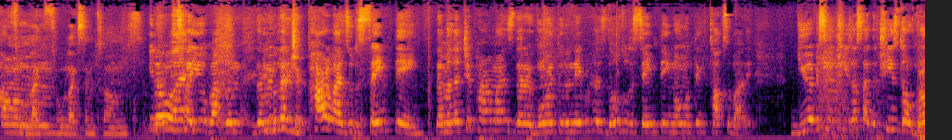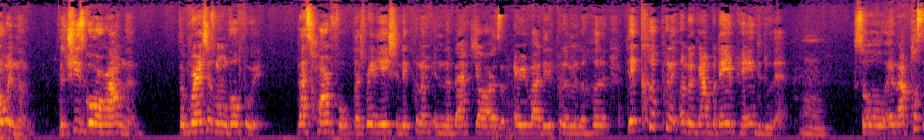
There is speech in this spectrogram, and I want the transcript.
Um, flu like flu like symptoms. You know know what? what? Tell you about them. Them Even electric power lines do the same thing. Them electric power lines that are going through the neighborhoods, those do the same thing. No one think talks about it. You ever see the trees outside? The trees don't grow in them. The trees go around them. The branches won't go through it. That's harmful. That's radiation. They put them in the backyards of everybody. They put them in the hood. They could put it underground, but they ain't paying to do that. Mm. So, and I plus,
